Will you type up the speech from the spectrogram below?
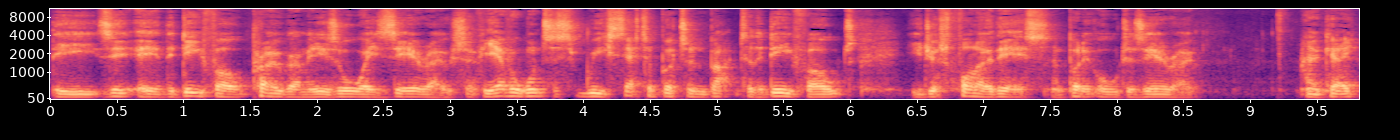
the, uh, the default programming is always zero. So if you ever want to reset a button back to the default, you just follow this and put it all to zero. Okay,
